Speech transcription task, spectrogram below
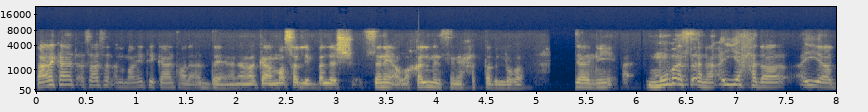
فأنا كانت أساسا ألمانيتي كانت على قدها يعني أنا كان ما صار لي مبلش سنة أو أقل من سنة حتى باللغة. يعني مو بس أنا أي حدا أي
